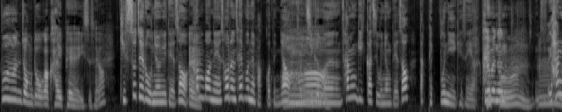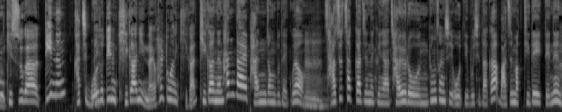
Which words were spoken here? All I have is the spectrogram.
분 정도가 가입해 있으세요? 보세요? 기수제로 운영이 돼서 네. 한 번에 33분을 받거든요. 아. 그래서 지금은 3기까지 운영돼서 딱 100분이 계세요. 그러면은 음. 한 기수가 뛰는 같이 모여서 네. 뛰는 기간이 있나요? 활동하는 기간? 기간은 한 달 반 정도 되고요. 음. 4주차까지는 그냥 자유로운 평상시 옷 입으시다가 마지막 디데이 때는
